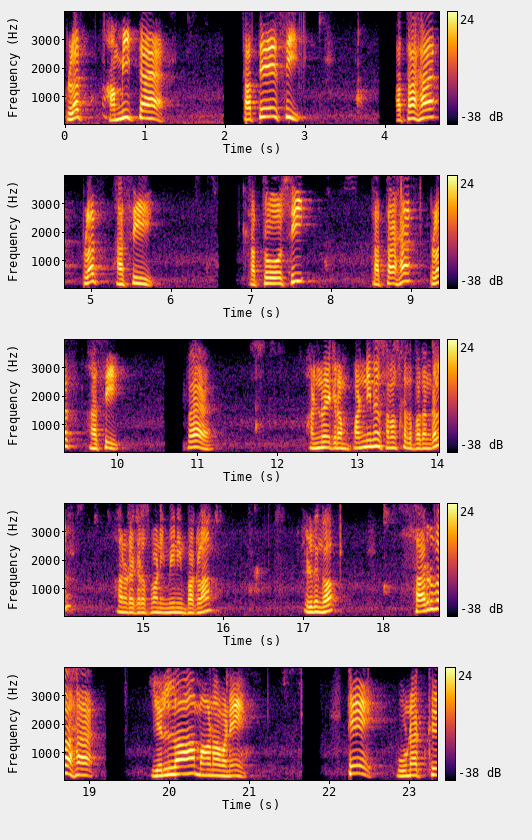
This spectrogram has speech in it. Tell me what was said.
ப்ளஸ் அமித்த. ததேசி ததக ப்ளஸ் அசி. தத்தோசி. தத்தக ப்ளஸ் அசி. இப்போ அன்வேகரம் பண்ணின சமஸ்கிருத பதங்கள் அதனுடைய கரஸ்பாண்டிங் மீனிங் பார்க்கலாம். எழுதுங்க. சர்வக எல்லா மாணவனே தே உனக்கு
